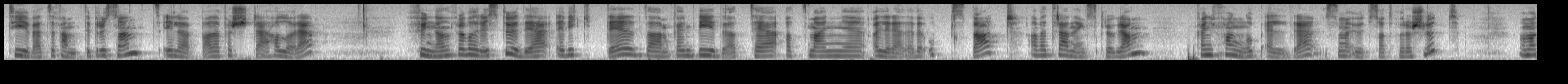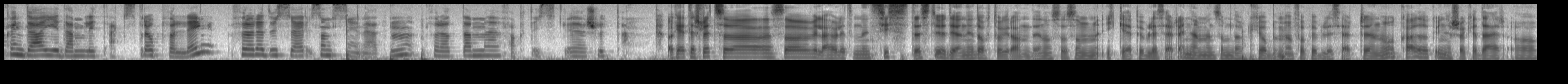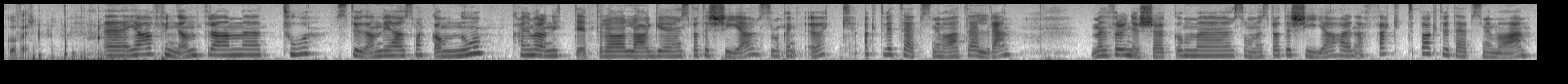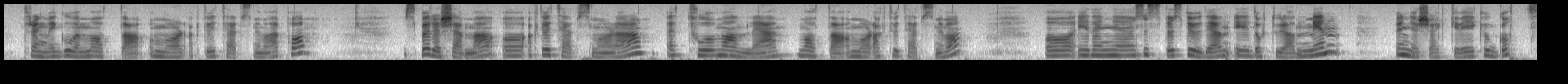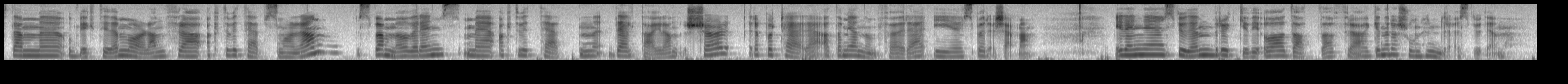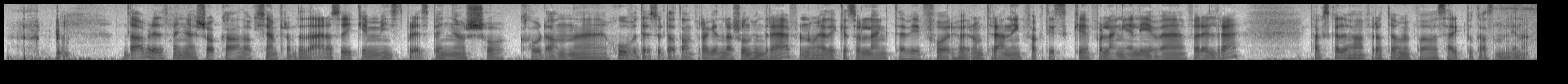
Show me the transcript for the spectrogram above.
20-50% i løpet av det første halvåret. Funnene fra våre studier er viktige da de kan bidra til at man allerede ved oppstart av et treningsprogram kan fange opp eldre som er utsatt for å slutte, og man kan da gi dem litt ekstra oppfølging for å redusere sannsynligheten for at de faktisk eh, slutter. Ok, Til slutt så, så, vil jeg høre litt om den siste studien i doktorgraden din også, som ikke er publisert ennå, men som dere jobber med å få publisert nå. Hva er dere undersøker der, og hvorfor? Eh, ja, Funnene fra de to studiene vi har snakka om nå, kan være nyttig for å lage strategier som kan øke aktivitetsnivået til eldre. Men for å undersøke om eh, sånne strategier har en effekt på aktivitetsnivået, trenger vi gode måter å måle aktivitetsnivået på. Spørreskjema og aktivitetsmålere er to vanlige måter å måle aktivitetsnivå. Og i den eh, siste studien i doktorgraden min undersøker vi hvor godt de eh, objektive målene fra aktivitetsmålerne stemmer overens med aktiviteten deltakerne sjøl rapporterer at de gjennomfører i spørreskjema. I den eh, studien bruker vi òg data fra generasjon 100-studien. Da blir det spennende å se hva dere kommer fram til der. Og så ikke minst blir det spennende å se hvordan eh, hovedresultatene fra generasjon 100 er. For nå er det ikke så lenge til vi får høre om trening faktisk forlenger livet for eldre. Takk skal du ha for at du var med på Serg-podkasten, Line.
